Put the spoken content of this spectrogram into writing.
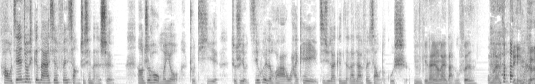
好，我今天就跟大家先分享这些男生，然后之后我们有主题，就是有机会的话，我还可以继续再跟大家分享我的故事。嗯，给男人来打个分，我们来组建一个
